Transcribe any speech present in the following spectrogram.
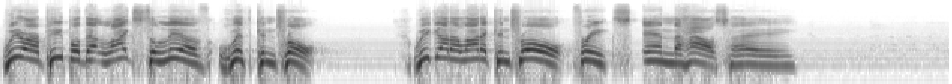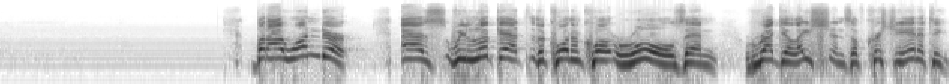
We are a people that likes to live with control. We got a lot of control freaks in the house. Hey. But I wonder, as we look at the quote unquote rules and regulations of Christianity,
